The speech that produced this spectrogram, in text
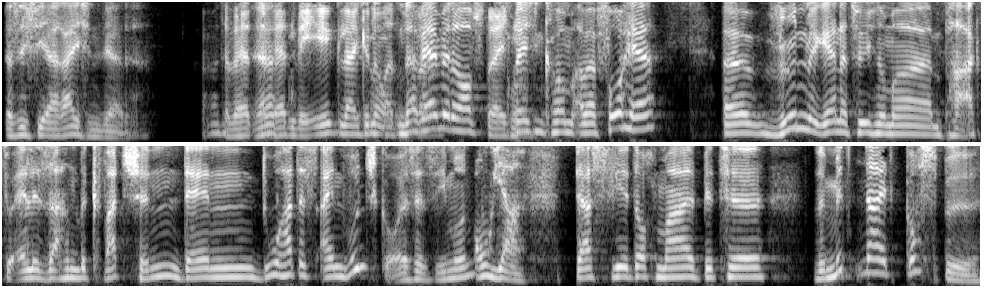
dass ich sie erreichen werde. da, werden, Ja. da werden wir eh gleich Genau, noch mal und da werden wir darauf sprechen. sprechen kommen. Aber vorher äh, würden wir gerne natürlich noch mal ein paar aktuelle Sachen bequatschen, denn du hattest einen Wunsch geäußert, Simon, Oh ja. dass wir doch mal bitte The Midnight Gospel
